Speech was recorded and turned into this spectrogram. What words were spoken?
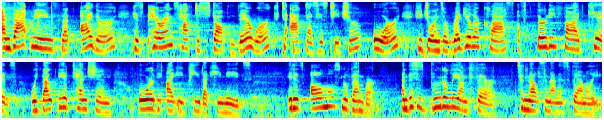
And that means that either his parents have to stop their work to act as his teacher, or he joins a regular class of 35 kids without the attention or the IEP that he needs. It is almost November, and this is brutally unfair to Nelson and his family.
